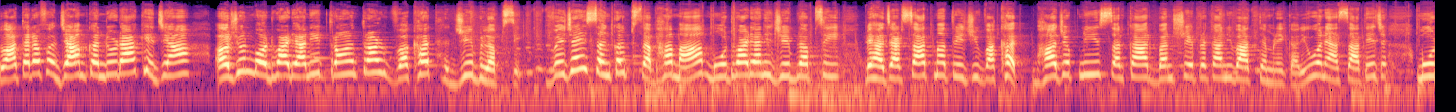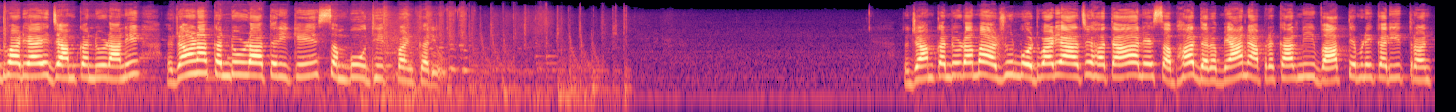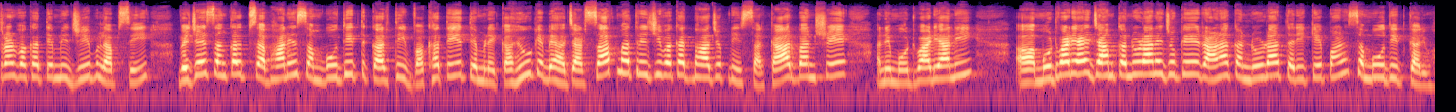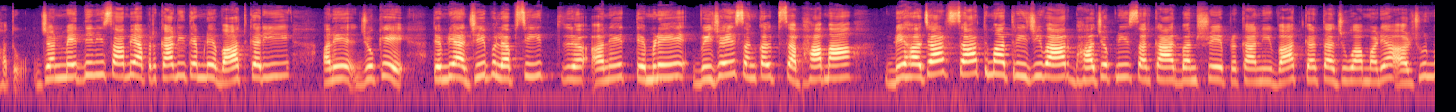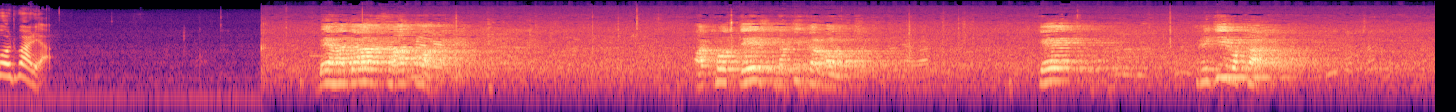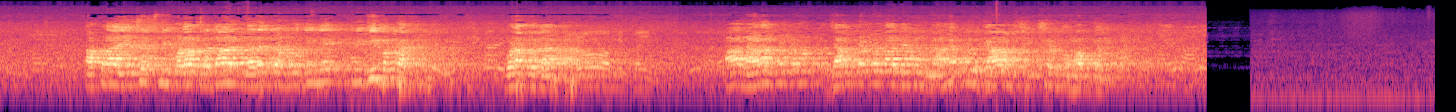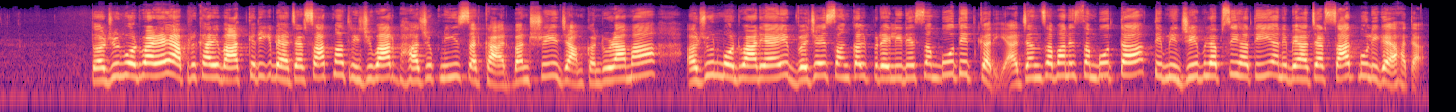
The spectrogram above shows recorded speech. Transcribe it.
તો આ તરફ જામકંડોળા કે જ્યાં અર્જુન મોઢવાડિયાની ત્રણ ત્રણ વખત જીભ લપસી. વિજય સંકલ્પ સભામાં મોઢવાડિયાની જીભ લપસી. બે હજાર સાતમાં ત્રીજી વખત ભાજપની સરકાર બનશે પ્રકારની વાત તેમણે કર્યું અને આ સાથે જ મોઢવાડિયાએ જામકંડોળાને રાણા કંડોળા તરીકે સંબોધિત પણ કર્યું. તો જામકંડોળામાં અર્જુન મોઢવાડિયા આજે હતા અને સભા દરમિયાન આ પ્રકારની વાત તેમણે કરી. ત્રણ ત્રણ વખત તેમની જીભ લપસી. વિજય સંકલ્પ સભાને સંબોધિત કરતી વખતે તેમણે કહ્યું કે બે હજાર સાતમાં ત્રીજી વખત ભાજપની સરકાર બનશે અને મોઢવાડિયાની મોઢવાડિયાએ જામકંડોળાને જો કે રાણા કંડોળા તરીકે પણ સંબોધિત કર્યું હતું. જનમેદનીની સામે આ પ્રકારની તેમણે વાત કરી અને જો કે તેમની આ જીભ લપસી અને તેમણે વિજય સંકલ્પ સભામાં બે હજાર સાતમાં ત્રીજી વાર ભાજપની સરકાર બનશે એ પ્રકારની વાત કરતા જોવા મળ્યા અર્જુન મોઢવાડિયા બે હજાર સાતમાં આખો દેશ નક્કી કરવાનો છે કે ત્રીજી વખત આપણા યશસ્વી વડાપ્રધાન નરેન્દ્ર મોદીને ત્રીજી વખત વડાપ્રધાન બનાવવા. આ નાણા તો અર્જુન મોઢવાડિયાએ આ પ્રકારે વાત કરી કે બે હજાર સાતમાં ત્રીજી વાર ભાજપની સરકાર બનશે જામકંડોળામાં. અર્જુન મોઢવાડિયાએ વિજય સંકલ્પ રેલીને સંબોધિત કરી. આ જનસભાને સંબોધતા તેમની જીભ લપસી હતી અને બે હજાર સાત બોલી ગયા હતા.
